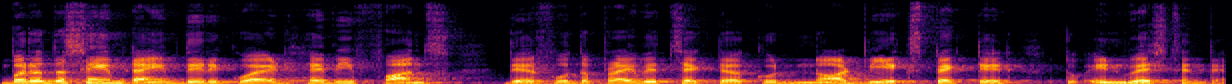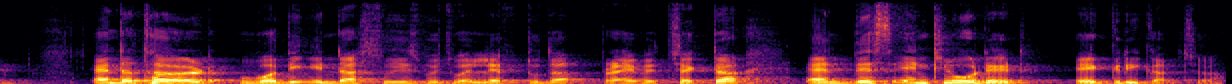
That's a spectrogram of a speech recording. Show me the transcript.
but at the same time they required heavy funds. Therefore, the private sector could not be expected to invest in them. And the third were the industries which were left to the private sector and this included agriculture.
